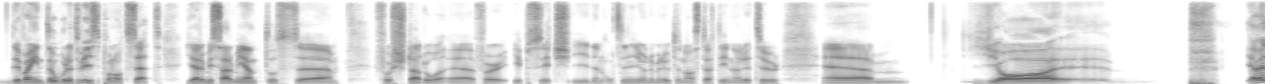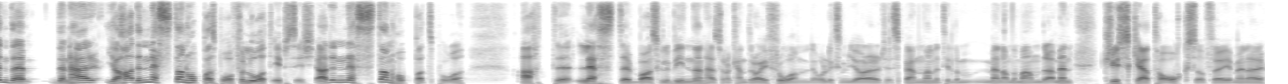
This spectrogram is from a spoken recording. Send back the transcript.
det var inte orättvist på något sätt. Jeremy Sarmientos eh, första då eh, för Ipswich i den 89 minuten när han stött in en retur. Ehm, eh, ja, jag vet inte, den här, jag hade nästan hoppats på, förlåt Ipswich, jag hade nästan hoppats på att eh, Leicester bara skulle vinna den här så de kan dra ifrån och liksom göra det spännande till dem, mellan de andra. Men kryss kan jag ta också, för jag menar,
